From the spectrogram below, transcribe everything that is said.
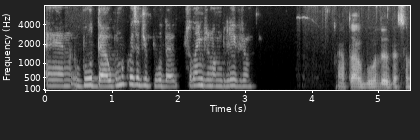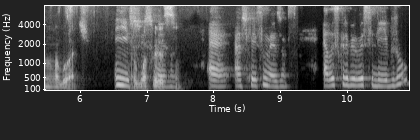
É, Buda, alguma coisa de Buda. Tu lembra o nome do livro? Ah, tá, o Buda dançando numa boate. Isso, alguma isso coisa mesmo. assim. É, acho que é isso mesmo. Ela escreveu esse livro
